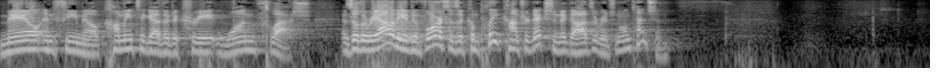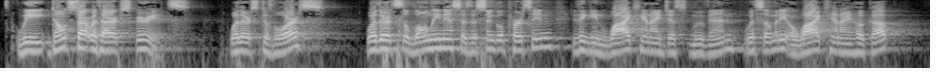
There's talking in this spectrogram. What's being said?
male and female coming together to create one flesh. And so the reality of divorce is a complete contradiction to God's original intention. We don't start with our experience, whether it's divorce, whether it's the loneliness as a single person, you're thinking, why can't I just move in with somebody, or why can't I hook up?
